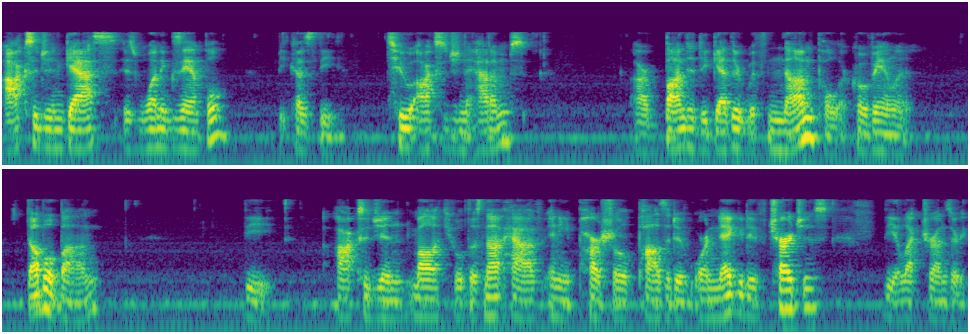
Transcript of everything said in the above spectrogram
Oxygen gas is one example because the two oxygen atoms are bonded together with nonpolar covalent double bond. The oxygen molecule does not have any partial positive or negative charges. The electrons are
